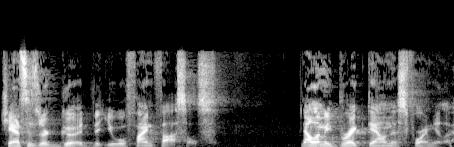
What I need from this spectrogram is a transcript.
Chances are good that you will find fossils. Now, let me break down this formula.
